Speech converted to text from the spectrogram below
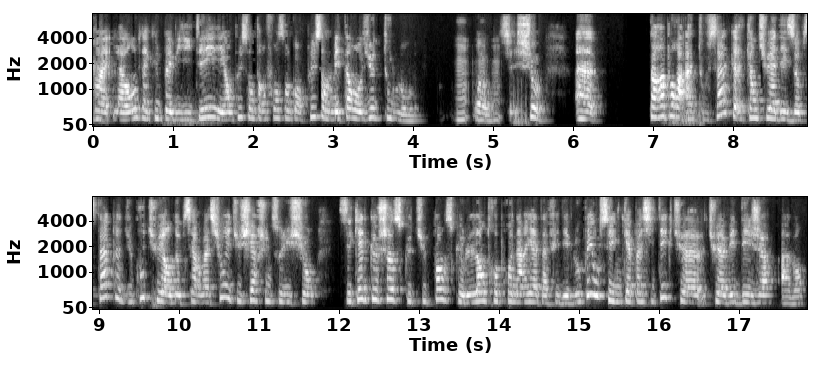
Ouais, la honte, la culpabilité, et en plus, on t'enfonce encore plus en le mettant aux yeux de tout le monde. Mm, mm, c'est chaud. Euh, par rapport à, tout ça, quand tu as des obstacles, du coup, tu es en observation et tu cherches une solution. C'est quelque chose que tu penses que l'entrepreneuriat t'a fait développer ou c'est une capacité que tu, as, tu avais déjà avant?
